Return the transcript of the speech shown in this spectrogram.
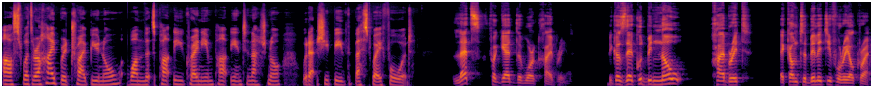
asked whether a hybrid tribunal, one that's partly Ukrainian, partly international, would actually be the best way forward. Let's forget the word hybrid because there could be no hybrid accountability for real crime.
